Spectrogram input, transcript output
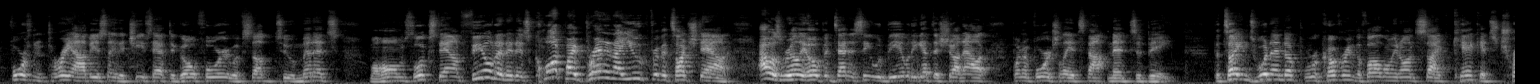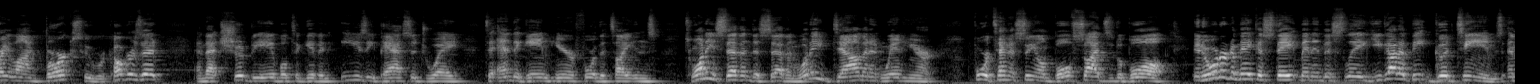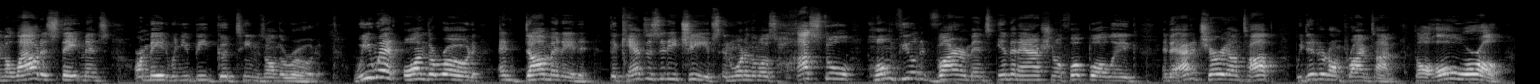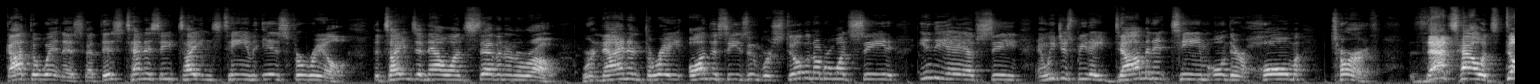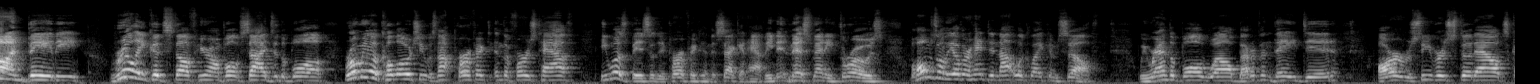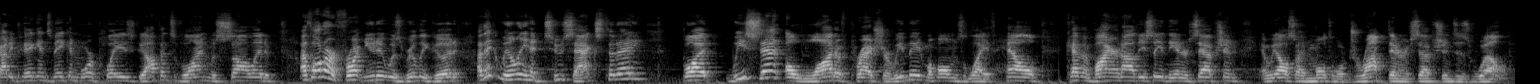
Fourth and three, obviously, the Chiefs have to go for it with sub two minutes. Mahomes looks downfield, and it is caught by Brandon Aiyuk for the touchdown. I was really hoping Tennessee would be able to get the shutout, but unfortunately, it's not meant to be. The Titans would end up recovering the following onside kick. It's Treylon Burks who recovers it, and that should be able to give an easy passageway to end the game here for the Titans. 27 to 7. What a dominant win here for Tennessee on both sides of the ball. In order to make a statement in this league, you got to beat good teams, and the loudest statements are made when you beat good teams on the road. We went on the road and dominated the Kansas City Chiefs in one of the most hostile home field environments in the National Football League, and to add a cherry on top, we did it on prime time. The whole world got to witness that this Tennessee Titans team is for real. The Titans have now won seven in a row. We're 9 and 3 on the season. We're still the number 1 seed in the AFC and we just beat a dominant team on their home turf. That's how it's done, baby. Really good stuff here on both sides of the ball. Romeo Colochi was not perfect in the first half. He was basically perfect in the second half. He didn't miss many throws. Mahomes, on the other hand, did not look like himself. We ran the ball well, better than they did. Our receivers stood out. Scotty Pickens making more plays. The offensive line was solid. I thought our front unit was really good. I think we only had two sacks today, but we sent a lot of pressure. We made Mahomes' life hell. Kevin Byard, obviously, the interception, and we also had multiple dropped interceptions as well.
